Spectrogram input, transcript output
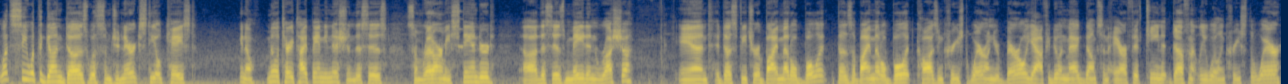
let's see what the gun does with some generic steel cased, you know, military type ammunition. This is some Red Army standard. Uh, this is made in Russia and it does feature a bimetal bullet. Does a bimetal bullet cause increased wear on your barrel? Yeah, if you're doing mag dumps and AR-15, it definitely will increase the wear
